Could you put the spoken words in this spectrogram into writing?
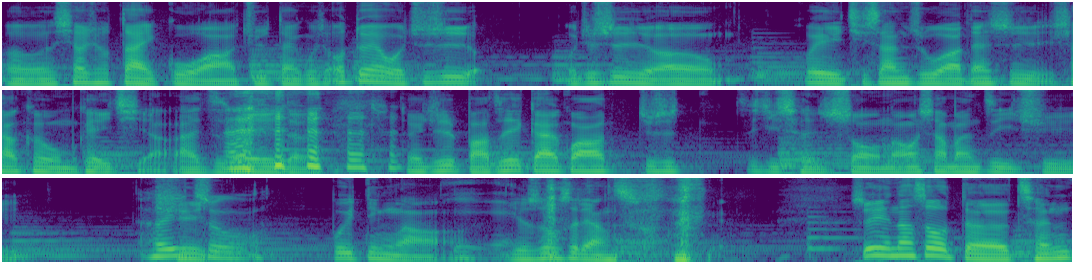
呃笑笑带过啊，就是带过去。哦，对啊，我就是我就是呃会骑山猪啊，但是下课我们可以一起啊，来之类的。对，就是把这些该瓜就是自己承受，然后下班自己去，去何一组？不一定啦，有时候是两组。所以那时候的成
